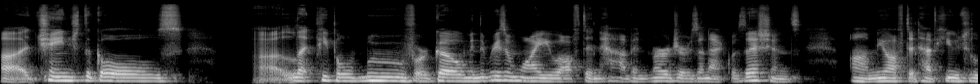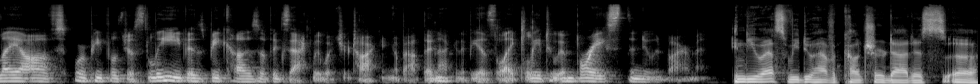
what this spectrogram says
uh, change the goals uh, let people move or go i mean the reason why you often have in mergers and acquisitions um, you often have huge layoffs or people just leave is because of exactly what you're talking about. They're not going to be as likely to embrace the new environment. In the US, we do have a culture that is uh,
